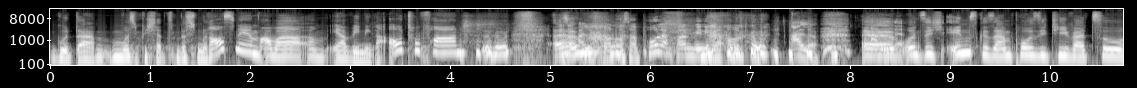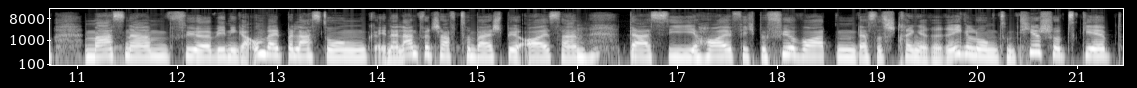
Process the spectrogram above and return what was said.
gut, da muss ich mich jetzt ein bisschen rausnehmen, aber ähm, eher weniger Auto fahren. also alle Frauen außer Pola fahren weniger Auto. alle. Ähm, und sich insgesamt positiver zu Maßnahmen für weniger Umweltbelastung in der Landwirtschaft zum Beispiel äußern, mhm. dass sie häufig befürworten, dass es strengere Regelungen zum Tierschutz gibt,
